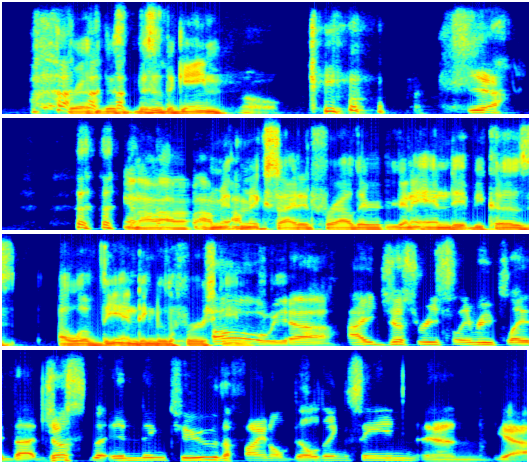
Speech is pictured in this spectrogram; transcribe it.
bruh, this this is the game. Oh. Yeah. and I, I, I'm I'm excited for how they're gonna end it because I love the ending to the first game. Oh yeah, I just recently replayed that, just the ending to the final building scene, and yeah,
